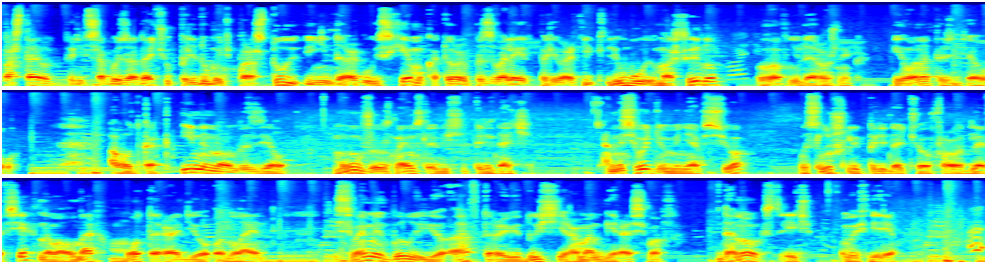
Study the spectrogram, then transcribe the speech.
поставил перед собой задачу придумать простую и недорогую схему, которая позволяет превратить любую машину во внедорожник. И он это сделал. А вот как именно он это сделал, мы уже узнаем в следующей передаче. А на сегодня у меня все. Вы слушали передачу «Оффроуд для всех» на волнах Моторадио Онлайн. И с вами был ее автор и ведущий Роман Герасимов. До новых встреч в эфире. А,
